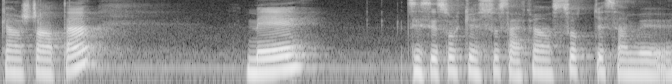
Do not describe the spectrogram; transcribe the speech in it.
quand je t'entends. Mais, tu sais, c'est sûr que ça, ça fait en sorte que ça me,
